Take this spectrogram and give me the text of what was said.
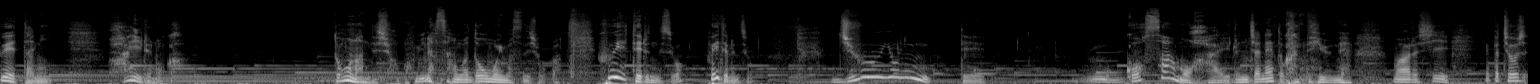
増えたに入るのか？どうなんでしょう？皆さんはどう思いますでしょうか？増えてるんですよ。増えてるんですよ。14人って誤差も入るんじゃね？とかっていうね。もあるしやっぱ調子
